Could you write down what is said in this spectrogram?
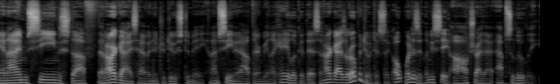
And i'm seeing stuff that our guys haven't introduced to me. And i'm seeing it out there and being like hey look at this. And our guys are open to it. It's like oh what is it? Let me see. Oh, i'll try that. Absolutely.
